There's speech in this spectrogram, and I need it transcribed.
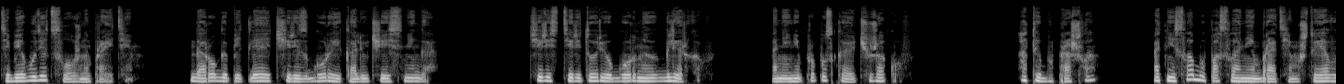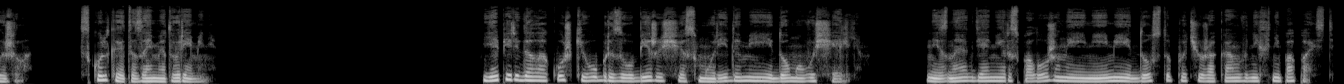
Тебе будет сложно пройти. Дорога петляет через горы и колючие снега. Через территорию горных глирхов. Они не пропускают чужаков. А ты бы прошла? Отнесла бы послание братьям, что я выжила. Сколько это займет времени? Я передала кошке образы убежища с муридами и дома в ущелье. Не зная, где они расположены и не имея доступа, чужакам в них не попасть.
